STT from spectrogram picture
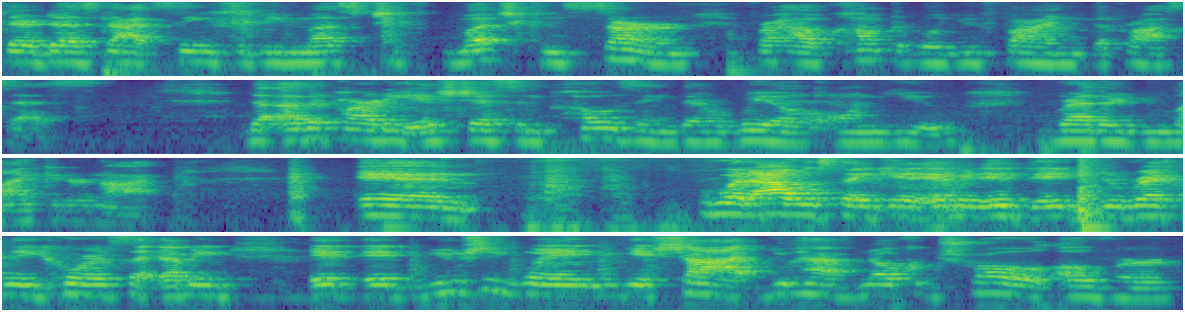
there does not seem to be much much concern for how comfortable you find the process. The other party is just imposing their will on you, whether you like it or not. And what I was thinking, I mean, it, it directly correlates. I mean, it, it usually when you get shot, you have no control over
